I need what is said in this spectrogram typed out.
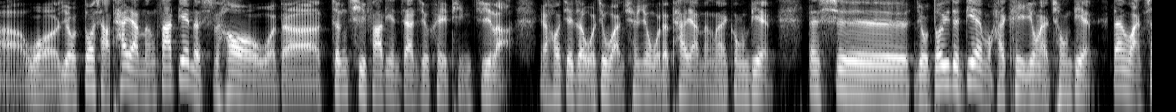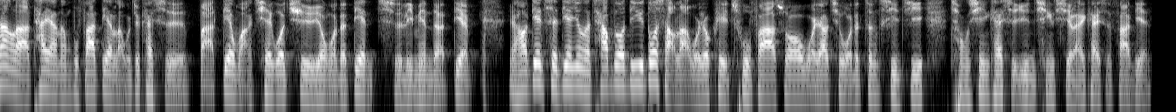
啊，我有多少太阳能发电的时候，我的蒸汽发电站就可以停机了。然后接着我就完全用我的太阳能来供电。但是有多余的电，我还可以用来充电。但晚上了，太阳能不发电了，我就开始把电网切过去，用我的电池里面的电。然后电池的电用的差不多低于多少了，我又可以触发说，我要求我的蒸汽机重新开始运行起来，开始发电。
